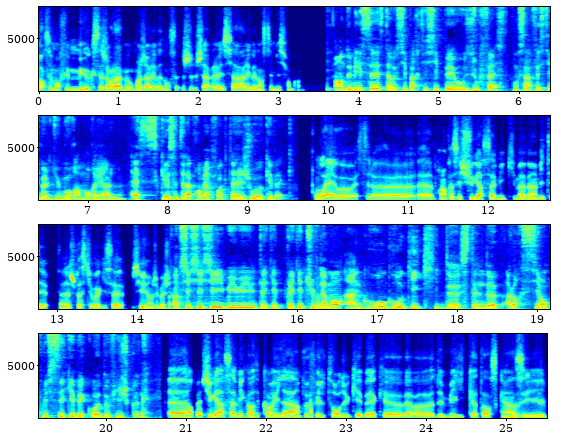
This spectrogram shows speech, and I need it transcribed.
Forcément fait mieux que ces gens-là, mais au moins j'arrivais dans, ce- j'ai réussi à arriver dans cette émission. Quoi. En 2016, tu as aussi participé au ZooFest, donc c'est un festival d'humour à Montréal. Est-ce que c'était la première fois que tu allais jouer au Québec? Ouais, ouais, ouais. C'est la, la première fois, c'est Sugar Sammy qui m'avait invité. Euh, je sais pas si tu vois qui c'est. Si, hein, j'imagine. Ah si si si, oui oui, t'inquiète, t'inquiète, je suis vraiment un gros gros geek de stand-up. Alors si en plus c'est québécois, d'office je connais. Euh, en fait, Sugar Sammy, quand, quand il a un peu fait le tour du Québec euh, vers euh, 2014-15, et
